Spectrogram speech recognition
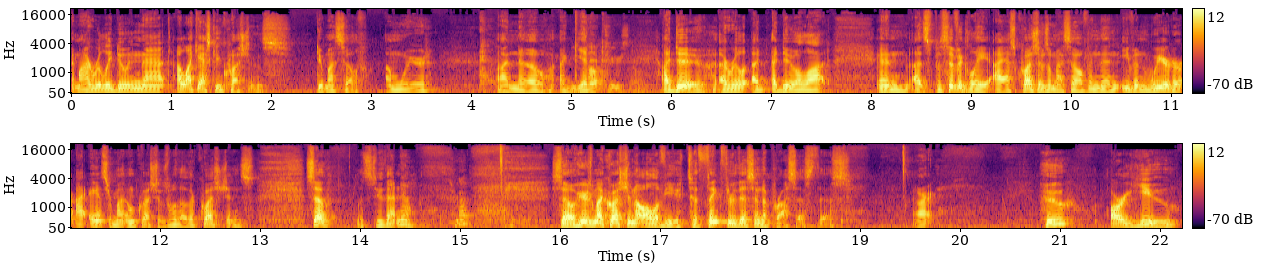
am I really doing that? I like asking questions to myself. I'm weird. I know. I get it. I do. I really. I, I do a lot. And uh, specifically, I ask questions of myself, and then even weirder, I answer my own questions with other questions. So let's do that now. So here's my question to all of you to think through this and to process this. All right. Who are you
